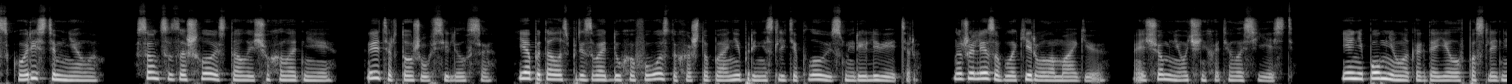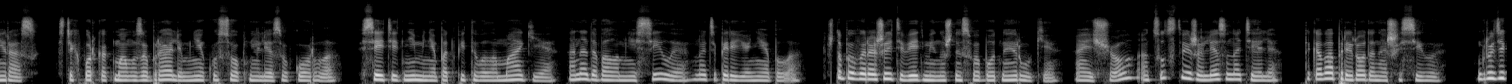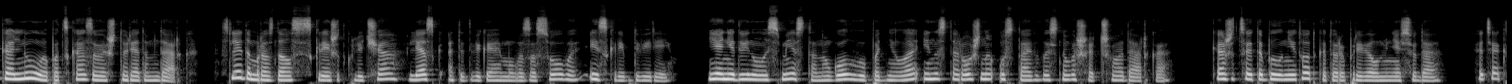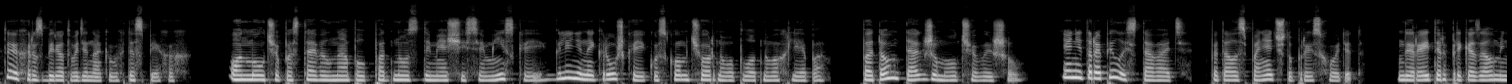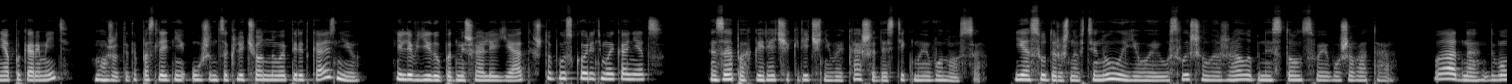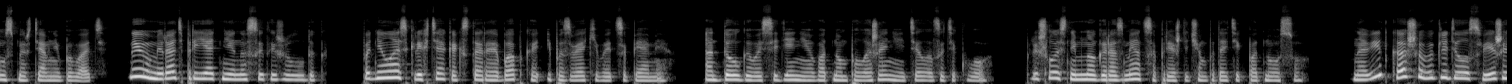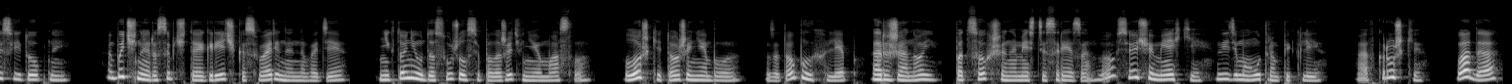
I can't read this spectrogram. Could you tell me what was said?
Вскоре стемнело. Солнце зашло и стало еще холоднее. Ветер тоже усилился. Я пыталась призвать духов воздуха, чтобы они принесли тепло и смирили ветер. Но железо блокировало магию. А еще мне очень хотелось есть. Я не помнила, когда ела в последний раз. С тех пор, как маму забрали, мне кусок не лез в горло. Все эти дни меня подпитывала магия, она давала мне силы, но теперь ее не было. Чтобы выражить ведьме нужны свободные руки. А еще отсутствие железа на теле. Такова природа нашей силы. Груди кольнуло, подсказывая, что рядом Дарк. Следом раздался скрежет ключа, лязг отодвигаемого засова и скрип дверей. Я не двинулась с места, но голову подняла и настороженно уставилась на вошедшего Дарка. Кажется, это был не тот, который привел меня сюда. Хотя кто их разберет в одинаковых доспехах? Он молча поставил на пол поднос с дымящейся миской, глиняной кружкой и куском черного плотного хлеба. Потом также молча вышел. Я не торопилась вставать, пыталась понять, что происходит. Дерейтер приказал меня покормить? Может, это последний ужин заключенного перед казнью? Или в еду подмешали яд, чтобы ускорить мой конец? Запах горячей коричневой каши достиг моего носа. Я судорожно втянула его и услышала жалобный стон своего живота. Ладно, двум смертям не бывать. Да и умирать приятнее на сытый желудок. Поднялась, кряхтя, как старая бабка, и позвякивая цепями. От долгого сидения в одном положении тело затекло. Пришлось немного размяться, прежде чем подойти к подносу. На вид каша выглядела свежей и съедобной. Обычная рассыпчатая гречка, сваренная на воде. Никто не удосужился положить в нее масло. Ложки тоже не было. Зато был хлеб. Ржаной, подсохший на месте среза, но все еще мягкий, видимо, утром пекли. А в кружке – вода.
